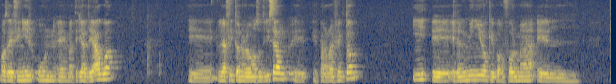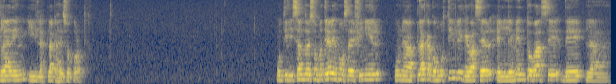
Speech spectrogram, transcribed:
Vamos a definir un eh, material de agua. Eh, el grafito no lo vamos a utilizar, eh, es para reflector. Y el aluminio que conforma el cladding y las placas de soporte. Utilizando esos materiales vamos a definir una placa combustible que va a ser el elemento base de la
